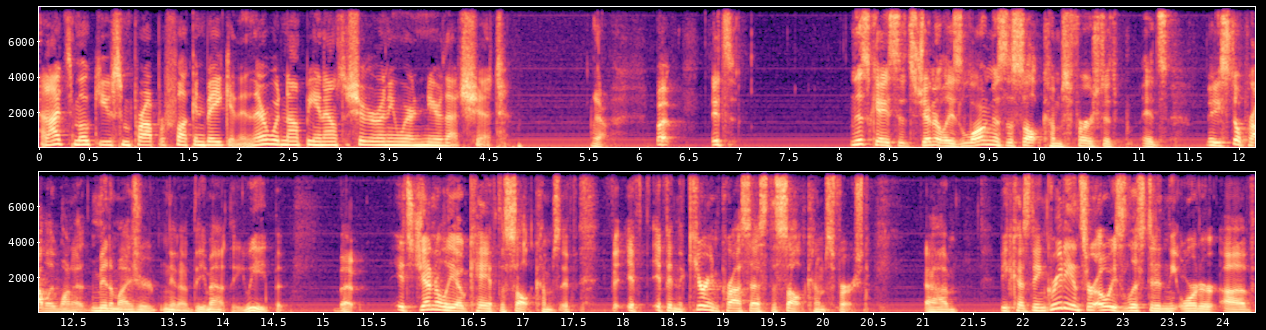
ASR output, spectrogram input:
and I'd smoke you some proper fucking bacon and there would not be an ounce of sugar anywhere near that shit. Yeah, but it's in this case, it's generally as long as the salt comes first. It's it's you still probably want to minimize your you know the amount that you eat, but but it's generally okay if the salt comes if if if in the curing process the salt comes first, um, because the ingredients are always listed in the order of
